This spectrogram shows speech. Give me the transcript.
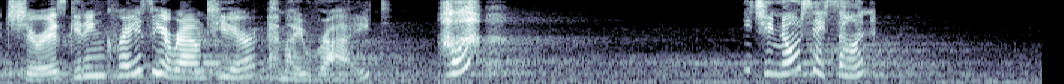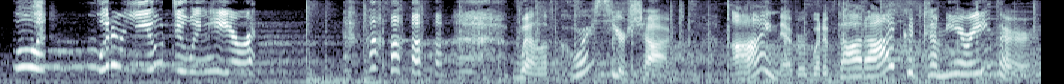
It sure is getting crazy around here. Am I right? Huh? Ichinose-san? What, what are you doing here? Well, of course you're shocked. I never would have thought I could come here either.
